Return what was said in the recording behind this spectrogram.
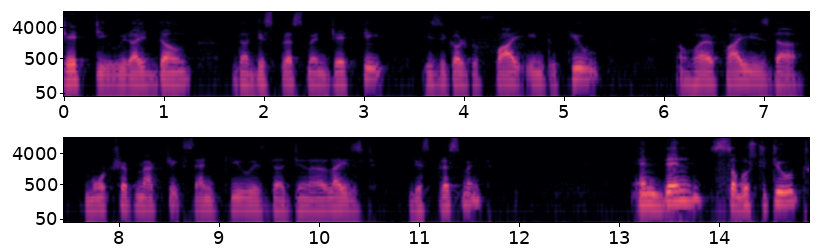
we write down the displacement zt is equal to phi into q, where phi is the mode shape matrix and q is the generalized displacement. and then substitute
